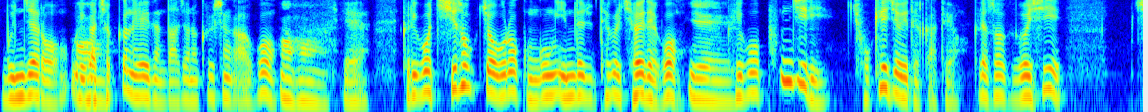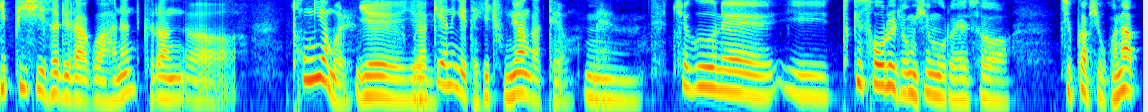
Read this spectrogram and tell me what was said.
문제로 우리가 어. 접근해야 된다 저는 그렇게 생각하고 어허. 예 그리고 지속적으로 공공 임대주택을 지어야 되고 예. 그리고 품질이 좋게 지어야 될 것 같아요. 그래서 그것이 기피 시설이라고 하는 그런 어 통념을 예, 예. 우리가 깨는 게 되게 중요한 것 같아요. 네. 음, 최근에 이 특히 서울을 중심으로 해서 집값이 워낙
